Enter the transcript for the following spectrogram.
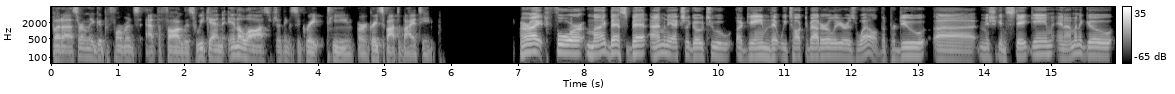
But uh, certainly a good performance at the Phog this weekend in a loss, which I think is a great team or a great spot to buy a team. All right. For my best bet, I'm going to actually go to a game that we talked about earlier as well the Purdue uh, Michigan State game. And I'm going to go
